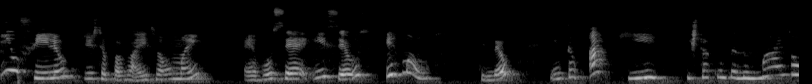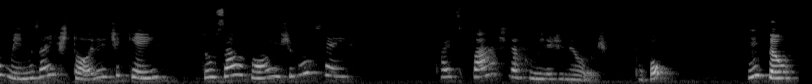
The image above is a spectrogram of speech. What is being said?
E o filho de seu papai e sua mamãe é você e seus irmãos, entendeu? Então, aqui está contando mais ou menos a história de quem? Dos avós de vocês. Faz parte da família genealógica, tá bom? Então,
